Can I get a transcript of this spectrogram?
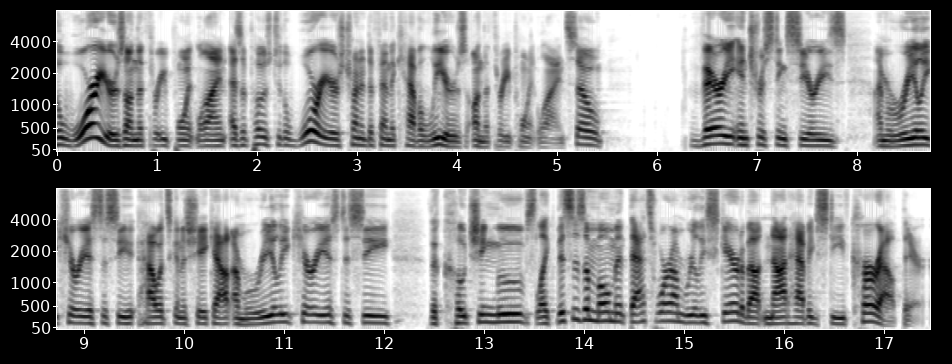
the Warriors on the three point line as opposed to the Warriors trying to defend the Cavaliers on the three point line. So, very interesting series. I'm really curious to see how it's going to shake out. I'm really curious to see the coaching moves. Like, this is a moment that's where I'm really scared about not having Steve Kerr out there.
